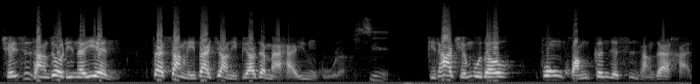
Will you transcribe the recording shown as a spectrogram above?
全市场只有林德燕在上礼拜叫你不要再买海运股了，是，其他全部都疯狂跟着市场在喊，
